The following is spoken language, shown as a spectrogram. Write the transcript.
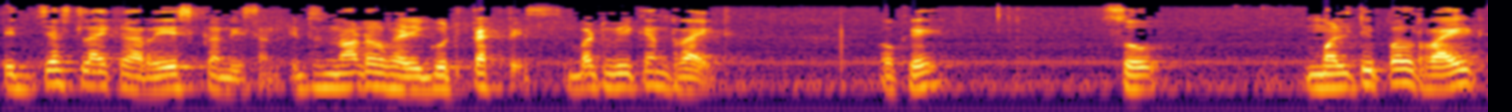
it's just like a race condition. It is not a very good practice but we can write. Okay? So multiple write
